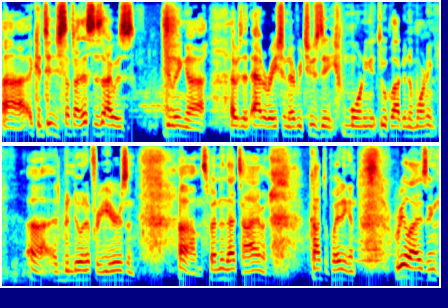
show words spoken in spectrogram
uh, I continued sometime. This is, I was doing, uh, I was at adoration every Tuesday morning at 2 o'clock in the morning. Uh, I'd been doing it for years and um, spending that time and contemplating and realizing,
